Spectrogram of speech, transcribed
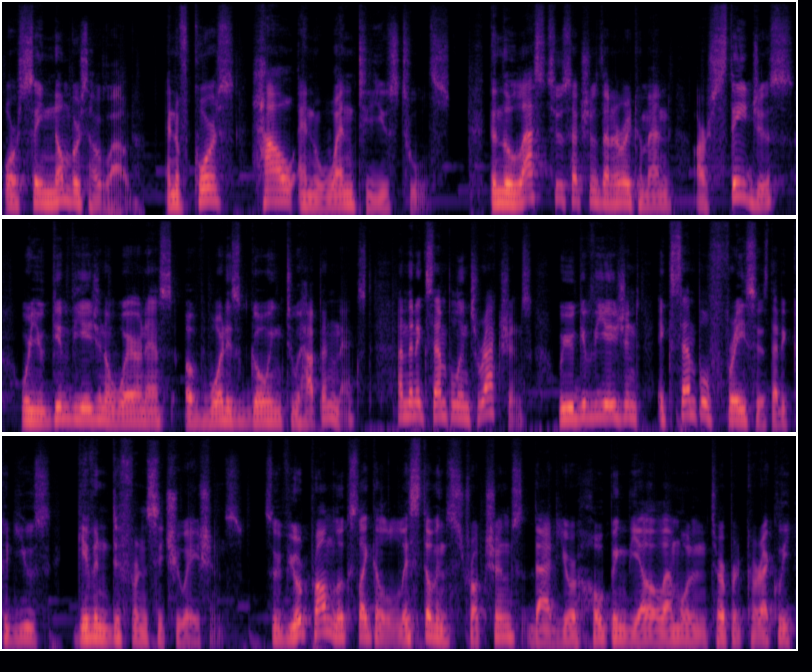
or say numbers out loud, and of course, how and when to use tools. Then the last two sections that I recommend are stages, where you give the agent awareness of what is going to happen next, and then example interactions, where you give the agent example phrases that it could use given different situations. So if your prompt looks like a list of instructions that you're hoping the LLM will interpret correctly,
